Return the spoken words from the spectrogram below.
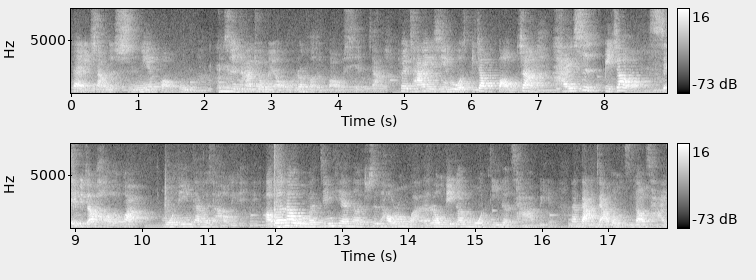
代理商的十年保护，可是它就没有任何的保险这样，所以差异性如果比较保障还是比较谁比较好的话，摩的应该会再好一点点。好的，那我们今天呢，就是讨论完了柔地跟摩的的差别，那大家都知道差异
